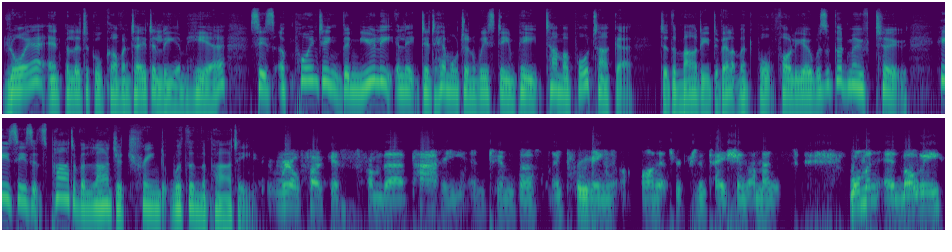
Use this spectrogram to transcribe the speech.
Lawyer and political commentator Liam Hehir says appointing the newly elected Hamilton West MP Tama Potaka to the Māori Development Portfolio was a good move too. He says it's part of a larger trend within the party. Real focus from the party in terms of improving on its representation amongst women and Māori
